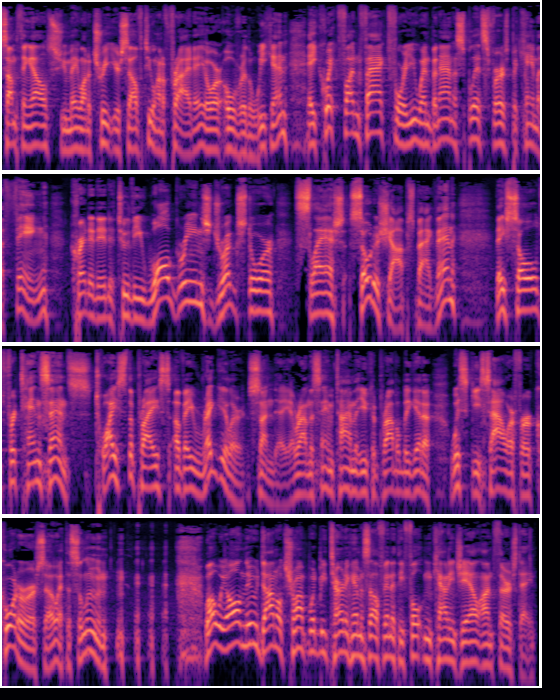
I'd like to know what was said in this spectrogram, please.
something else you may want to treat yourself to on a Friday or over the weekend. A quick fun fact for you when banana splits first became a thing, credited to the Walgreens drugstore slash soda shops back then. They sold for 10 cents, twice the price of a regular sundae, around the same time that you could probably get a whiskey sour for a quarter or so at the saloon. well, we all knew Donald Trump would be turning himself in at the Fulton County Jail on Thursday.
